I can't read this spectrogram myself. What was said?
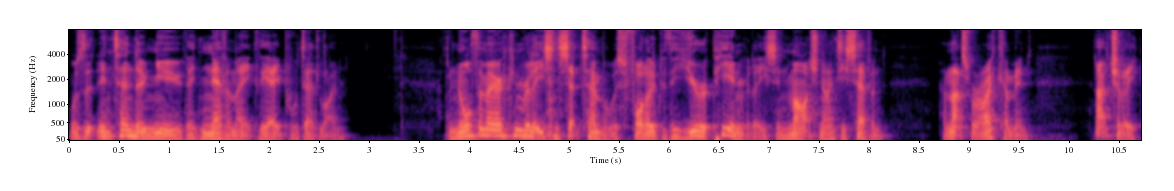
was that Nintendo knew they'd never make the April deadline. A North American release in September was followed with a European release in March 97, and that's where I come in. Actually,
